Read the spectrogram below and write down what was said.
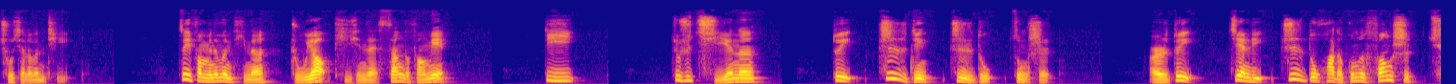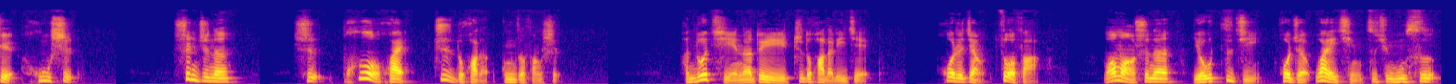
出现了问题。这方面的问题呢，主要体现在三个方面。第一，就是企业呢对制定制度重视，而对建立制度化的工作方式却忽视，甚至呢是破坏制度化的工作方式。很多企业呢对制度化的理解。或者讲做法，往往是呢由自己或者外请咨询公司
